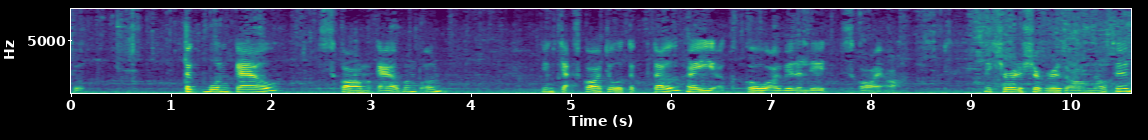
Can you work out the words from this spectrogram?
so ទឹក4កែវស្ករ1កែវបងប្អូនយើងចាក់ស្ករចូលទឹកទៅហើយកូរឲ្យវារលាយស្ករឲ្យអស់ make sure the sugar is all melted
